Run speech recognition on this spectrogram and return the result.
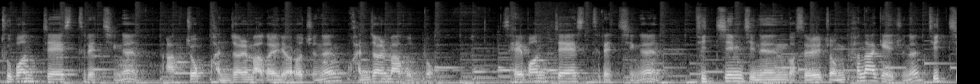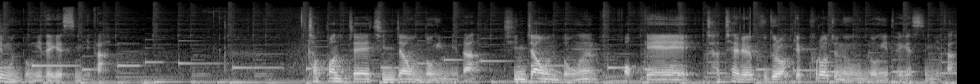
두 번째 스트레칭은 앞쪽 관절막을 열어주는 관절막 운동. 세 번째 스트레칭은 뒷짐 지는 것을 좀 편하게 해주는 뒷짐 운동이 되겠습니다. 첫 번째 진자 운동입니다. 진자 운동은 어깨 자체를 부드럽게 풀어주는 운동이 되겠습니다.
